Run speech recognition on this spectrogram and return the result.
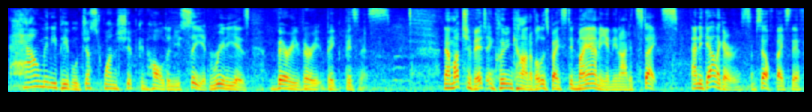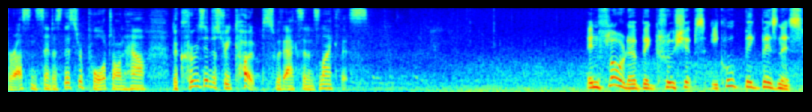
how many people just one ship can hold, and you see it really is very, very big business. Now, much of it, including Carnival, is based in Miami in the United States. Andy Gallagher is himself based there for us and sent us this report on how the cruise industry copes with accidents like this. In Florida, big cruise ships equal big business.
